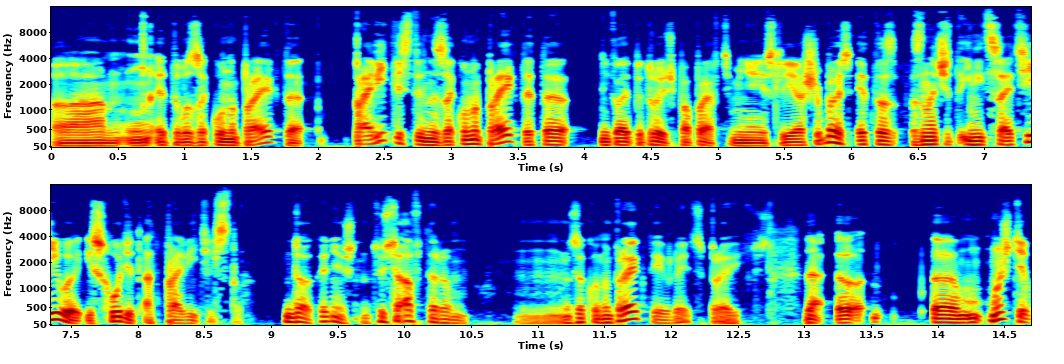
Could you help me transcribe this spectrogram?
этого законопроекта правительственный законопроект, это, Николай Петрович, поправьте меня, если я ошибаюсь, это значит инициатива исходит от правительства. Да, конечно. То есть автором законопроекта является правительство. Да. Э, э, можете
